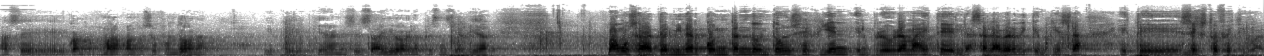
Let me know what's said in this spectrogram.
hace cuando, bueno, cuando se fundó, ¿no? y que era necesario la presencialidad. Vamos a terminar contando entonces bien el programa este de la Sala Verde que empieza este sexto festival.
